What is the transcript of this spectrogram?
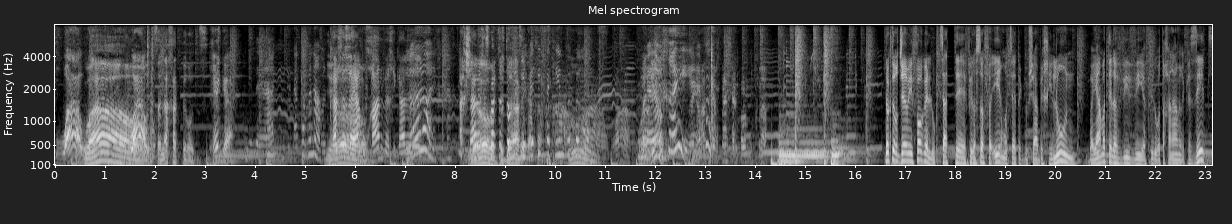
וואו, וואו. וואו. צלחת פירות. רגע, הייתה כוונה, אבל... יואו. ככה זה היה מוכן וחיכה ל... לא, לא, לא, אני חתכתי. עכשיו איך הספקת לכתוב. את זה ככה? הבאתי סכין ופירות. מדהים. אדם אחראי, איפה זה? דוקטור ג'רמי פוגל הוא קצת אה, פילוסוף העיר, מוצא את הקדושה בחילון, בים התל אביבי, אפילו בתחנה המרכזית.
